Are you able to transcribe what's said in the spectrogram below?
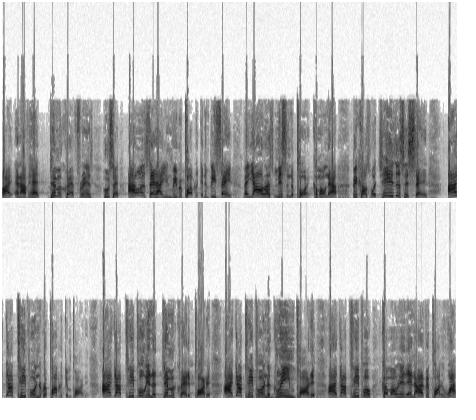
All right, and I've had Democrat friends who say, I don't understand how you can be Republican and be saved. Man, y'all that's missing the point. Come on now. Because what Jesus is saying, I got people in the Republican Party. I got people in the Democratic Party. I got people in the Green Party. I got people, come on, in, in every party. Why?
